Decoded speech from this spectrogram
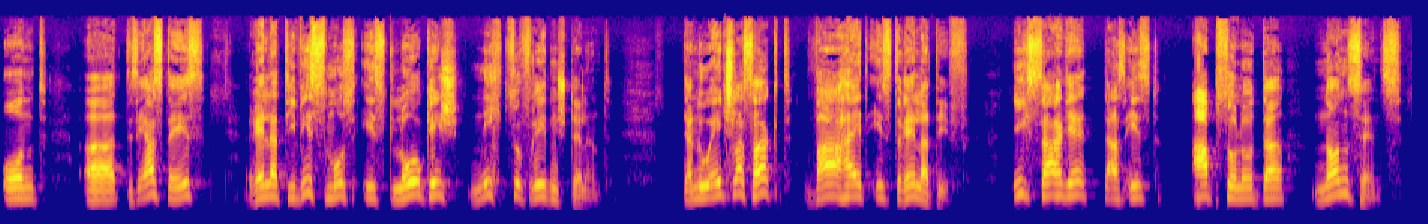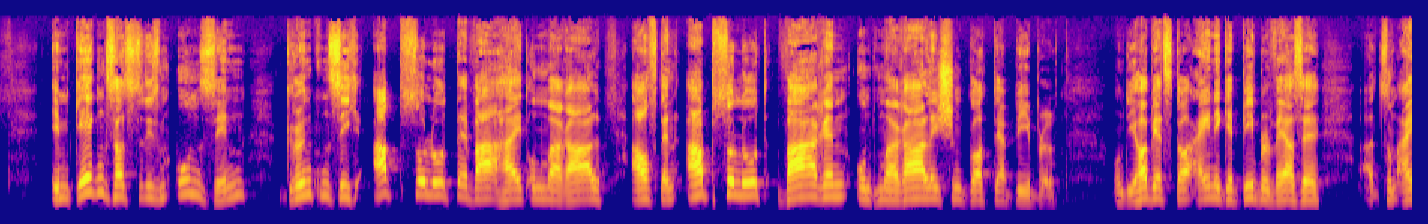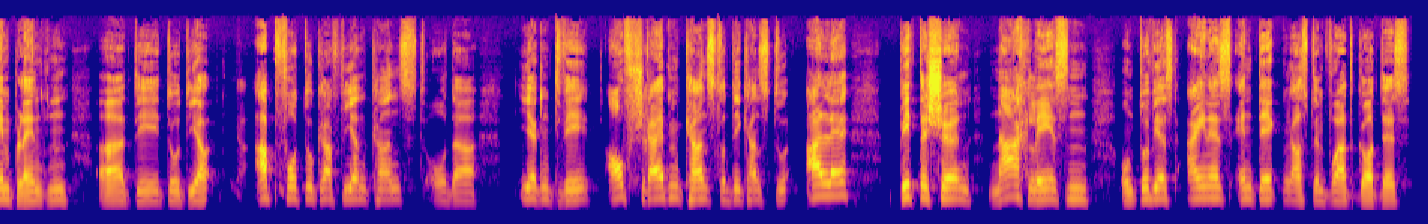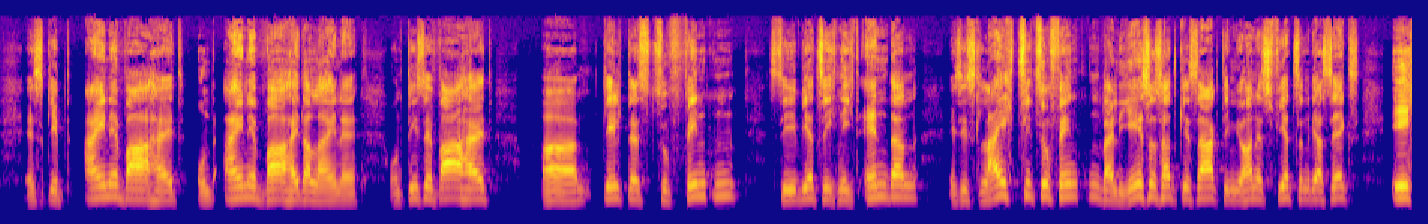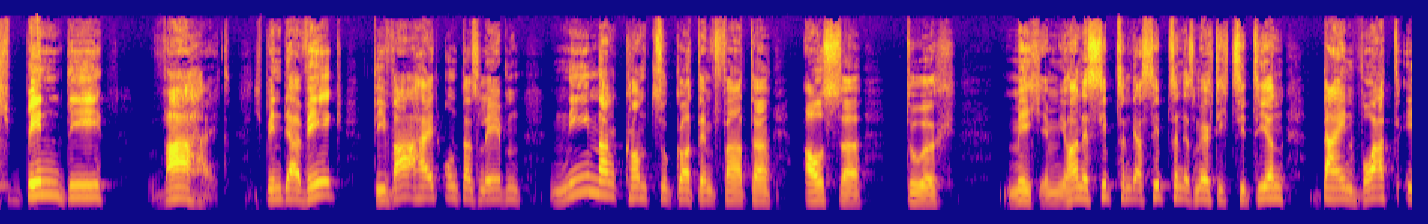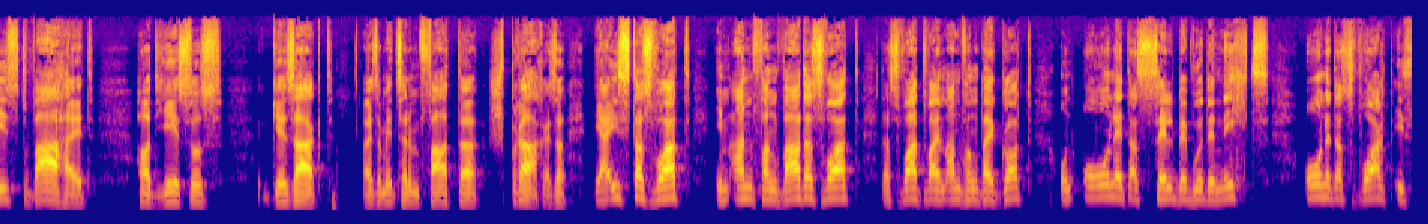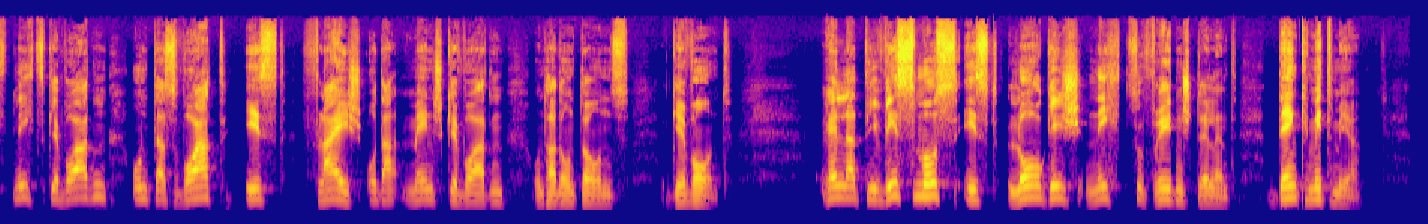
Und äh, das Erste ist, Relativismus ist logisch nicht zufriedenstellend. Der New Ageler sagt, Wahrheit ist relativ. Ich sage, das ist absoluter Nonsens. Im Gegensatz zu diesem Unsinn gründen sich absolute Wahrheit und Moral auf den absolut wahren und moralischen Gott der Bibel. Und ich habe jetzt da einige Bibelverse äh, zum Einblenden, äh, die du dir abfotografieren kannst oder irgendwie aufschreiben kannst und die kannst du alle bitteschön nachlesen und du wirst eines entdecken aus dem Wort Gottes. Es gibt eine Wahrheit und eine Wahrheit alleine und diese Wahrheit äh, gilt es zu finden. Sie wird sich nicht ändern. Es ist leicht, sie zu finden, weil Jesus hat gesagt im Johannes 14, Vers 6, ich bin die Wahrheit. Ich bin der Weg, die Wahrheit und das Leben. Niemand kommt zu Gott, dem Vater, außer durch mich. Im Johannes 17, Vers 17, das möchte ich zitieren, dein Wort ist Wahrheit, hat Jesus gesagt als er mit seinem Vater sprach. Also er ist das Wort, im Anfang war das Wort, das Wort war im Anfang bei Gott und ohne dasselbe wurde nichts, ohne das Wort ist nichts geworden und das Wort ist Fleisch oder Mensch geworden und hat unter uns gewohnt. Relativismus ist logisch nicht zufriedenstellend. Denk mit mir.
